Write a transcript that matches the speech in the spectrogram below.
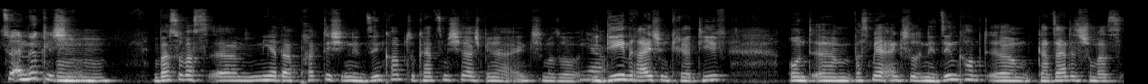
zu ermöglichen. Mhm. Weißt du, was äh, mir da praktisch in den Sinn kommt? Du kennst mich ja, ich bin ja eigentlich immer so ja. ideenreich und kreativ. Und ähm, was mir eigentlich so in den Sinn kommt, ähm, kann sein, dass es schon was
